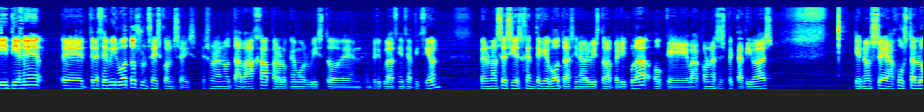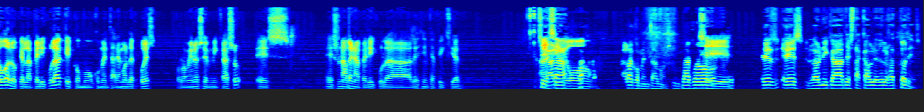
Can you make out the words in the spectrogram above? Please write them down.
Y tiene eh, 13.000 votos, un 6,6. Es una nota baja para lo que hemos visto en, en películas de ciencia ficción. Pero no sé si es gente que vota sin haber visto la película o que va con unas expectativas que no se ajustan luego a lo que es la película, que como comentaremos después, por lo menos en mi caso, es, es una buena película de ciencia ficción. Sí, ahora, digo... ahora, comentamos. En caso, sí. es, es, la única destacable de los actores.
